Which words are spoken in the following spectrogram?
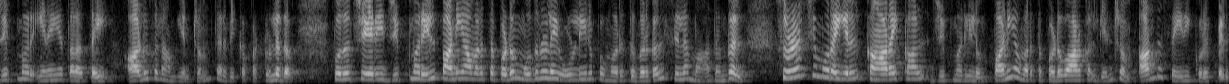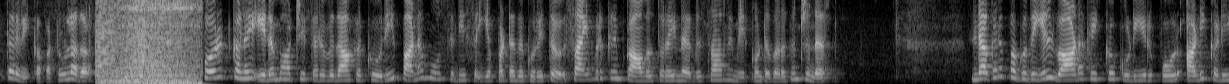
ஜிப்மர் இணையதளத்தை அணுகலாம் என்றும் தெரிவிக்கப்பட்டுள்ளது. புதுச்சேரி ஜிப்மரில் பணியமர்த்தப்படும் முதுநிலை உள்ளிருப்பு மருத்துவர்கள் சில மாதங்கள் சுழற்சி முறையில் காரைக்கால் ஜிப்மரிலும் பணியமர்த்தப்படுவார்கள் என்றும் அந்த செய்திக்குறிப்பில் தெரிவிக்கப்பட்டுள்ளது. பொருட்களை இடமாற்றி தருவதாக கூறி பண மோசடி செய்யப்பட்டது குறித்து சைபர் கிரைம் காவல்துறையினர் விசாரணை மேற்கொண்டு வருகின்றனர். நகரப்பகுதியில் வாடகைக்கு குடியிருப்போர் அடிக்கடி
